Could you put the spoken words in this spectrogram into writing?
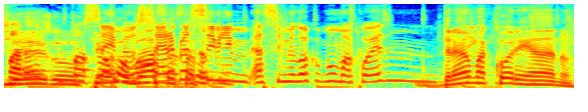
Parece que Diego, papel Sei, ficou meu cérebro assimilou com alguma coisa. Drama coreano.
